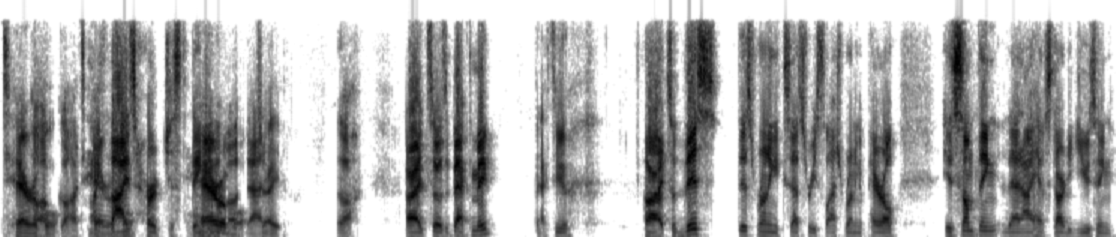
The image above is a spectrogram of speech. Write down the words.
Terrible. Oh god, Terrible. my thighs hurt just thinking Terrible. about that. That's right. Ugh. All right, so is it back to me? Back to you. All right, so this this running accessory slash running apparel is something that I have started using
